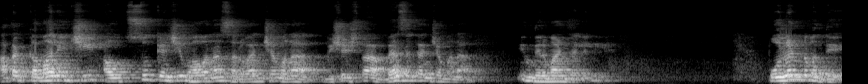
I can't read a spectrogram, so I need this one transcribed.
आता कमालीची औत्सुक्याची भावना सर्वांच्या मनात विशेषतः अभ्यासकांच्या मनात निर्माण झालेली आहे. पोलंडमध्ये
